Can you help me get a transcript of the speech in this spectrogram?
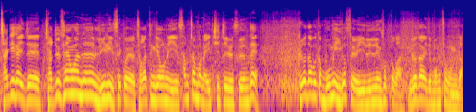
자기가 이제 자주 사용하는 릴이 있을 거예요. 저 같은 경우는 이 3000번 HG를 쓰는데 그러다 보니까 몸에 익었어요. 이 릴링 속도가. 이러다가 이제 멈춰 봅니다.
